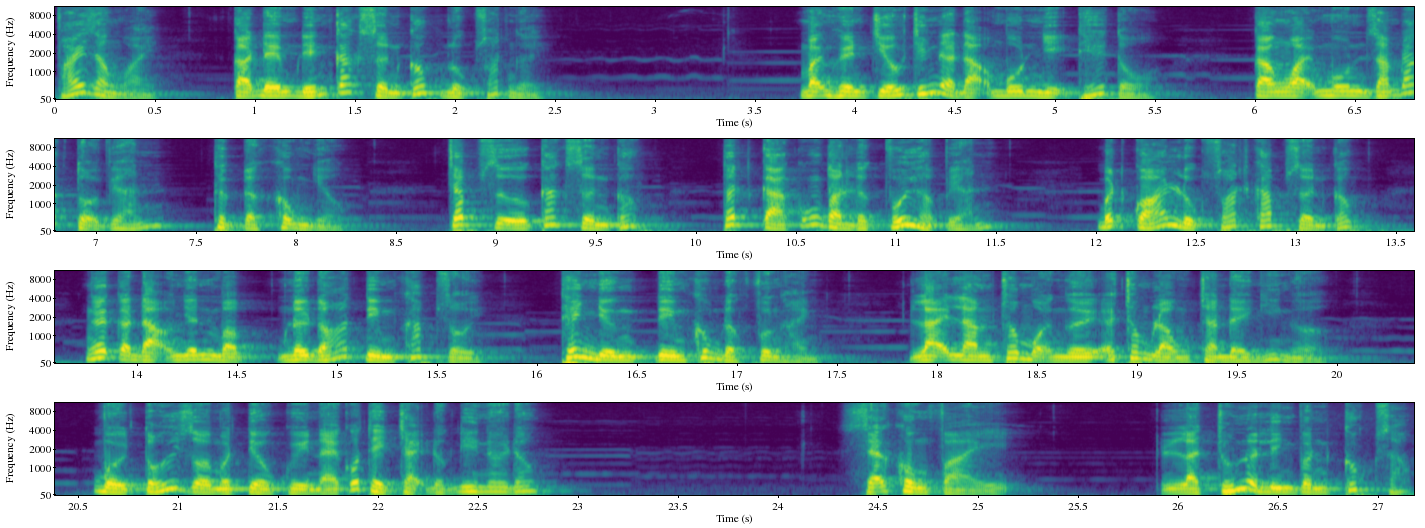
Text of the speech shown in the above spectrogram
phái ra ngoài, Cả đêm đến các sơn cốc lục soát người. Mạnh huyền chiếu chính là đạo môn nhị thế tổ Cả ngoại môn dám đắc tội với hắn, Thực lực không nhiều. Chấp sự các sơn cốc, Tất cả cũng toàn lực phối hợp với hắn. Bất quá lục soát khắp sơn cốc, Ngay cả đạo nhân mập nơi đó tìm khắp rồi, Thế nhưng tìm không được phương hành, Lại làm cho mọi người ở trong lòng tràn đầy nghi ngờ. Buổi tối rồi mà tiểu quỷ này có thể chạy được đi nơi đâu? Sẽ không phải Là trốn ở Linh Vân Cốc sao?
